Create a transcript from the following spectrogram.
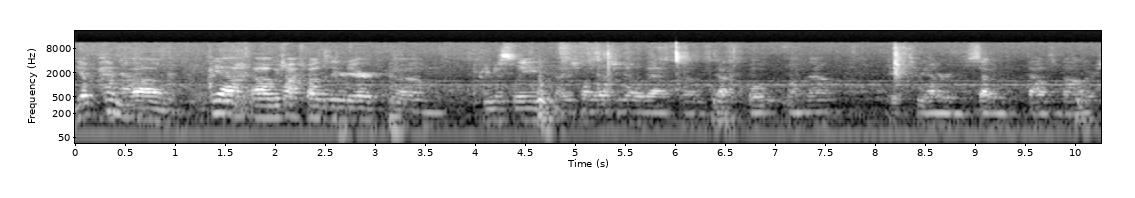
Yep, um, yeah, uh, we talked about the digger derrick, um, previously, I just wanna let you know that, uh, we got a quote from them. It's three hundred and seven thousand dollars,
